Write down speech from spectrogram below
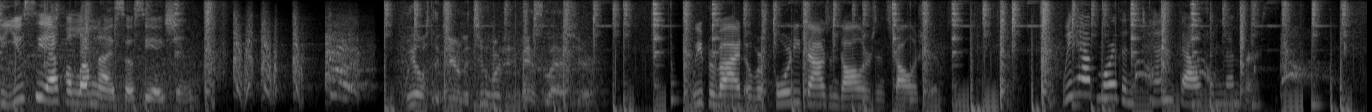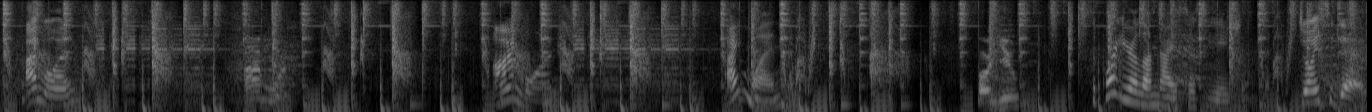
The UCF Alumni Association. We hosted nearly 200 events last year. We provide over $40,000 in scholarships. We have more than 10,000 members. I'm one. I'm one. I'm one. I'm one. Are you? Support your alumni association. Join today.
